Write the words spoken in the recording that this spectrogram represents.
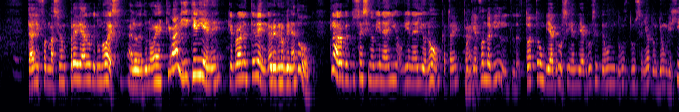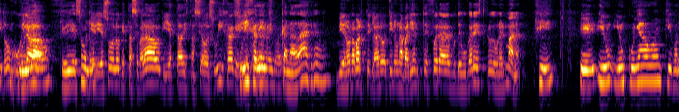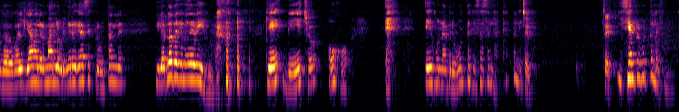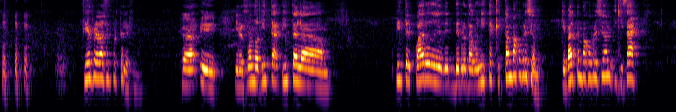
te da la información previa a algo que tú no ves. A lo que tú no ves que va bien, que viene, Que probablemente venga. pero que nos viene a todos. Claro, pero tú sabes si no viene ahí, o viene ahí o no, ¿cachai? Porque Claro. en el fondo aquí todo esto es un vía crucis, el vía crucis de un, de un, de un señor, de un, de un viejito, Un jubilado, jubilado que vive solo. que vive solo, que está separado, que ya está distanciado de su hija, que Su hija vive en. Canadá, creo. Vive en otra parte, claro, tiene una pariente fuera de Bucarest, creo que una hermana. Sí. Eh, y, un, y un cuñado que cuando él llama al hermano, lo primero que hace es preguntarle, ¿y la plata que me debís? weón?" que, de hecho, ojo, es una pregunta que se hace en las tres películas. Sí. Sí. Y siempre por teléfono. siempre lo hacen por teléfono. O sea, eh, y en el fondo pinta, pinta la pinta el cuadro de, de- de protagonistas que están bajo presión, que parten bajo presión y quizás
